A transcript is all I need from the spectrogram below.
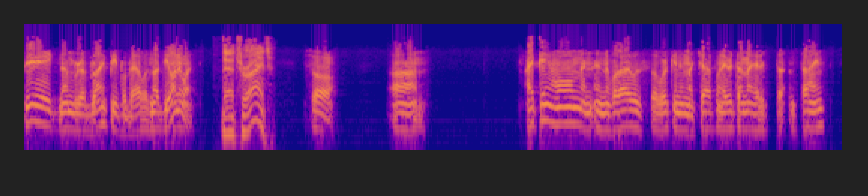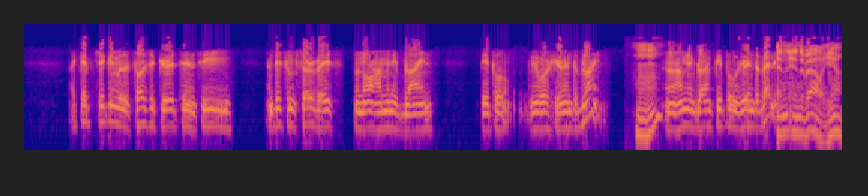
big number of blind people That I was not the only one. That's right. So, um, I came home, and, and while I was uh, working in my shop, and every time I had t- time, I kept checking with the Social Security and see, and did some surveys to know how many blind people we were here in the blind, hmm uh, how many blind people were here in the valley. In in the valley, yeah.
